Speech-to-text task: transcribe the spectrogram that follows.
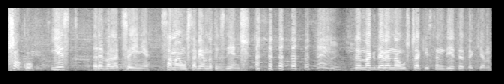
w szoku. Jest rewelacyjnie. Sama ją ustawiałam do tych zdjęć. Magdalena Uszczak, jestem dietetykiem.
